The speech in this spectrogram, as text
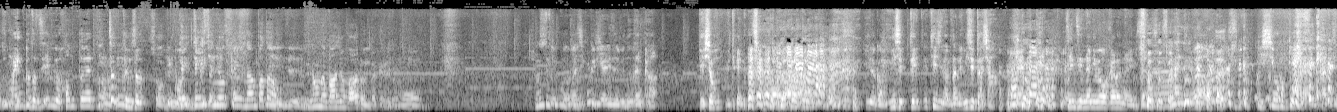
う。うまいこと全部本当やってちょっと嘘でこうテテイストによって何パターン、いろんなバージョンがあるんだけれども、基本的にはマジックリアリズムのなんか「でしょ?」みたいな。なんか見せ手手品の種見せたじゃん。みたいな全然何もわからないみたいな。感じは一瞬保険する感じ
